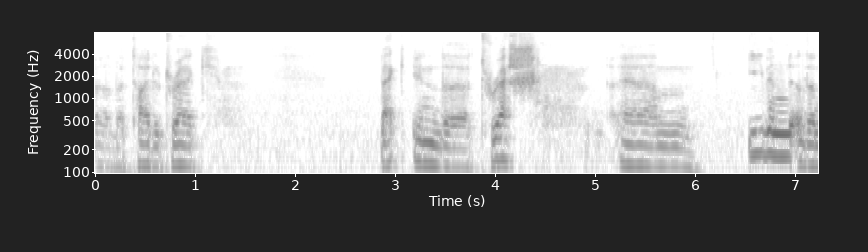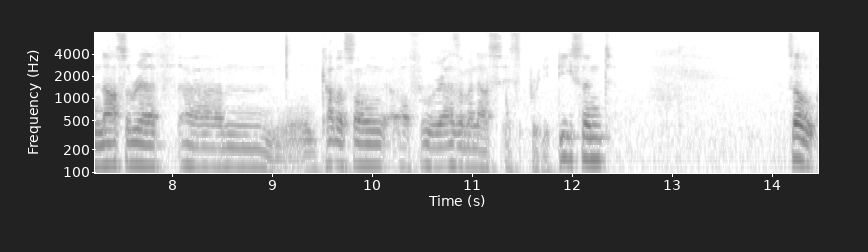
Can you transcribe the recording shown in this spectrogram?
uh, the title track Back in the Trash um, even the Nazareth um, cover song of Razamanaz is pretty decent. So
